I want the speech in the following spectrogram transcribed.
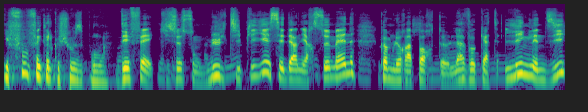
Il faut faire quelque chose pour moi. Des faits qui se sont multipliés ces dernières semaines, comme le rapporte l'avocate Ling Lenzi,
